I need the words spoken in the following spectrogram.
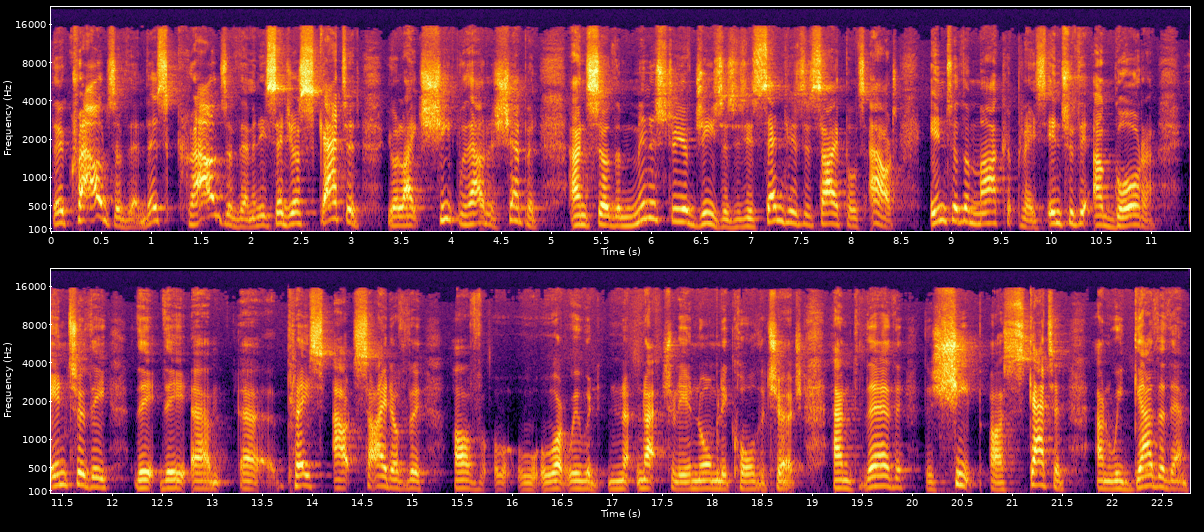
There are crowds of them. There's crowds of them. And he said, You're scattered. You're like sheep without a shepherd. And so the ministry of Jesus is he sent his disciples out into the marketplace, into the agora, into the, the, the um, uh, place outside of, the, of what we would naturally and normally call the church. And there the, the sheep are scattered and we gather them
